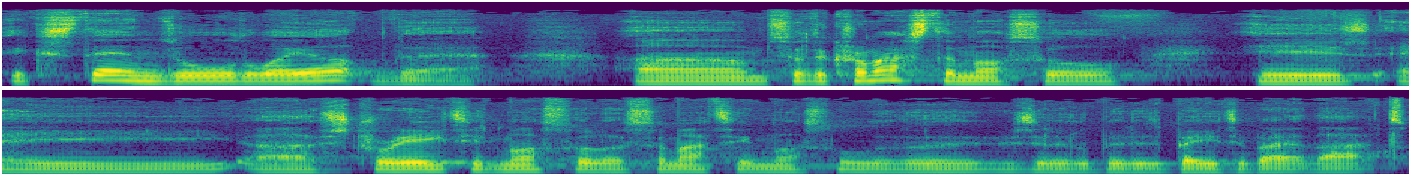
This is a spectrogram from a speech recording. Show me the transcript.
extends all the way up there. Um, so the cremaster muscle is a uh, striated muscle, a somatic muscle. There's a little bit of debate about that.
